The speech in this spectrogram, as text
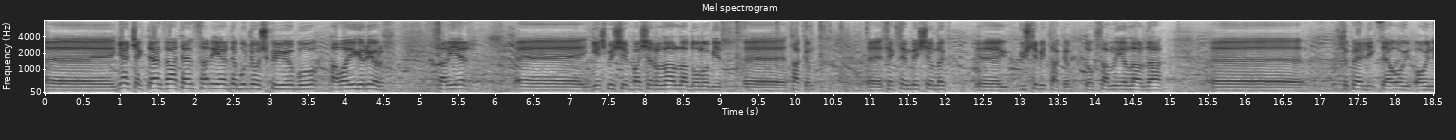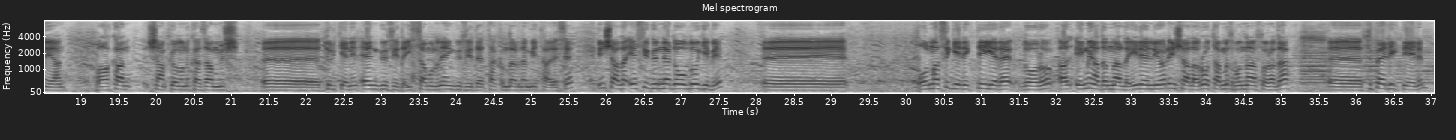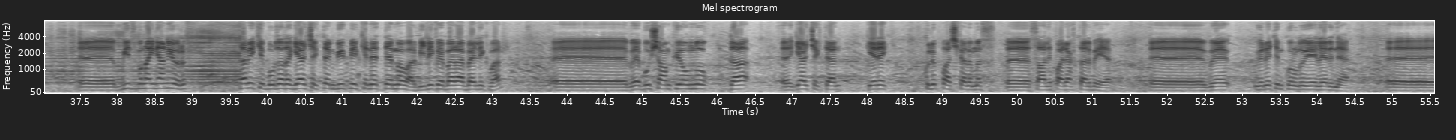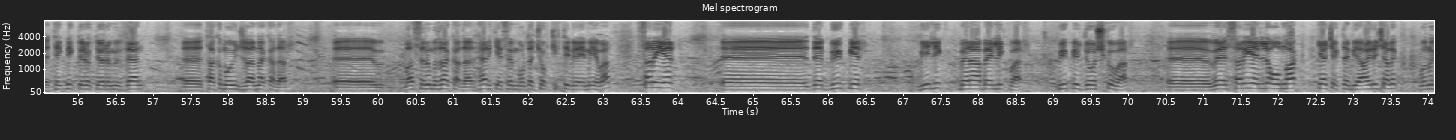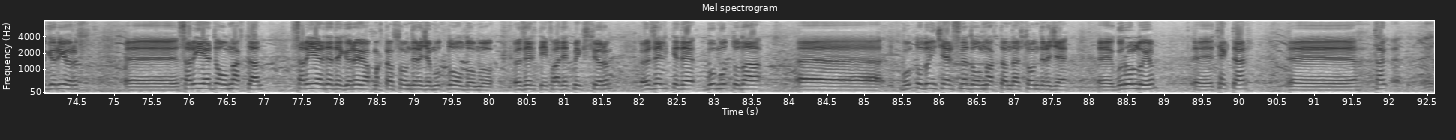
Ee, gerçekten zaten Sarıyer'de bu coşkuyu, bu havayı görüyoruz. Sarıyer e, geçmişi başarılarla dolu bir e, takım. E, 85 yıllık e, güçlü bir takım. 90'lı yıllarda e, Süper Lig'de oy- oynayan, Balkan şampiyonluğunu kazanmış e, Türkiye'nin en güzide, İstanbul'un en güzide takımlarından bir tanesi. İnşallah eski günlerde olduğu gibi e, olması gerektiği yere doğru emin adımlarla ilerliyor. İnşallah rotamız bundan sonra da e, Süper Lig diyelim. E, biz buna inanıyoruz. Tabii ki burada da gerçekten büyük bir kenetleme var. Birlik ve beraberlik var. E, ve bu şampiyonlukta e, gerçekten gerek kulüp başkanımız e, Salih Bayraktar Bey'e e, ve yönetim kurulu üyelerine, e, teknik direktörümüzden e, takım oyuncularına kadar, e, basınımıza kadar herkesin burada çok ciddi bir emeği var. Sarıyer e, de büyük bir birlik, beraberlik var. Büyük bir coşku var. E, ve Sarıyerli olmak gerçekten bir ayrıcalık. Bunu görüyoruz. Ee, Sarıyer'de olmaktan, Sarıyer'de de görev yapmaktan son derece mutlu olduğumu özellikle ifade etmek istiyorum. Özellikle de bu mutluluğa e, mutluluğun içerisinde de olmaktan da son derece e, gururluyum. E, tekrar e, ta-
